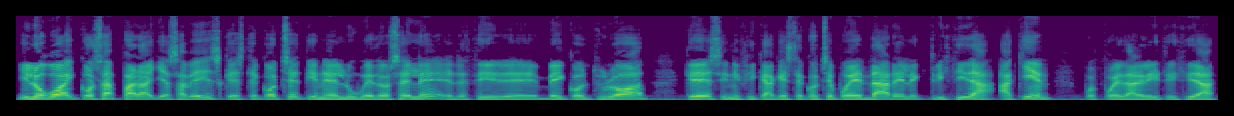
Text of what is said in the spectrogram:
Y luego hay cosas para, ya sabéis que este coche tiene el V2L, es decir, eh, Vehicle to Load, que significa que este coche puede dar electricidad. ¿A quién? Pues puede dar electricidad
